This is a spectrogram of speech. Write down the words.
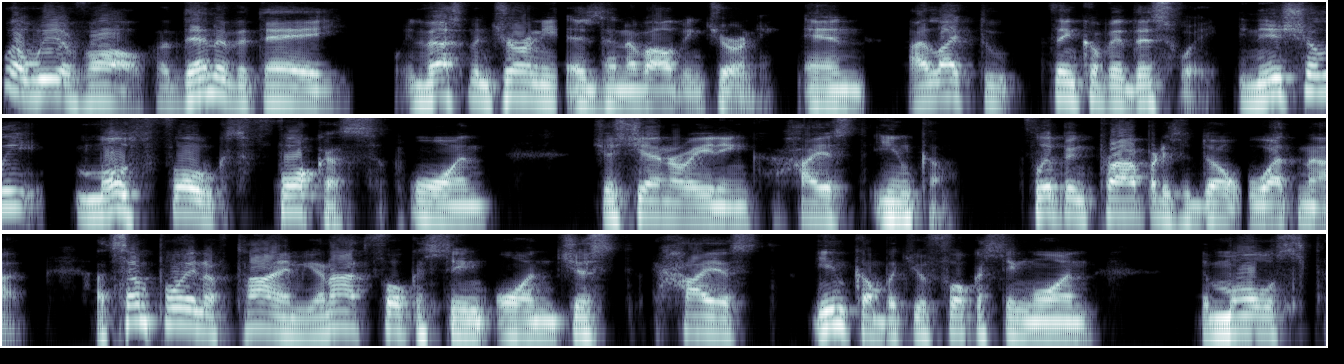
Well, we evolve. At the end of the day, investment journey is an evolving journey. And I like to think of it this way. Initially, most folks focus on just generating highest income, flipping properties and doing whatnot. At some point of time, you're not focusing on just highest income, but you're focusing on the most,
